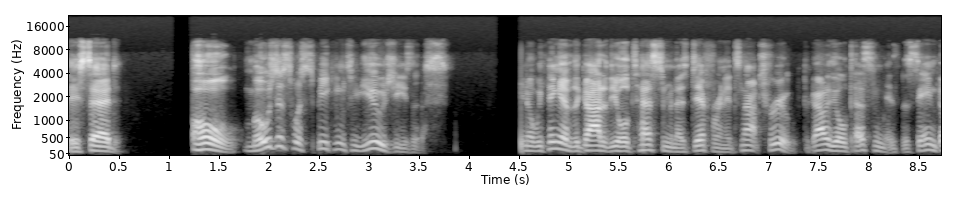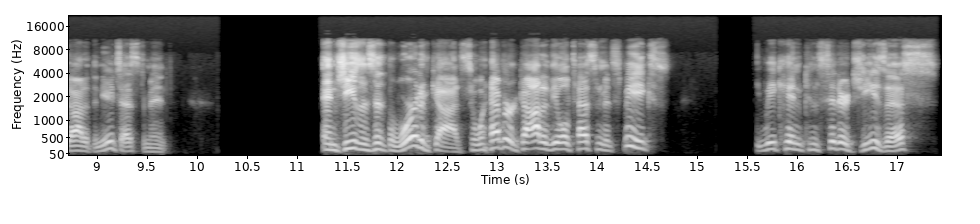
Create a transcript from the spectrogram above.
They said, Oh, Moses was speaking to you, Jesus you know, we think of the God of the Old Testament as different. It's not true. The God of the Old Testament is the same God of the New Testament. And Jesus is the Word of God. So whenever God of the Old Testament speaks, we can consider Jesus,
